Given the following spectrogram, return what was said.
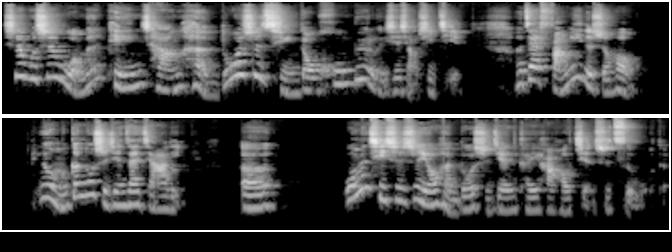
是不是我们平常很多事情都忽略了一些小细节，而在防疫的时候，因为我们更多时间在家里，呃，我们其实是有很多时间可以好好检视自我的，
